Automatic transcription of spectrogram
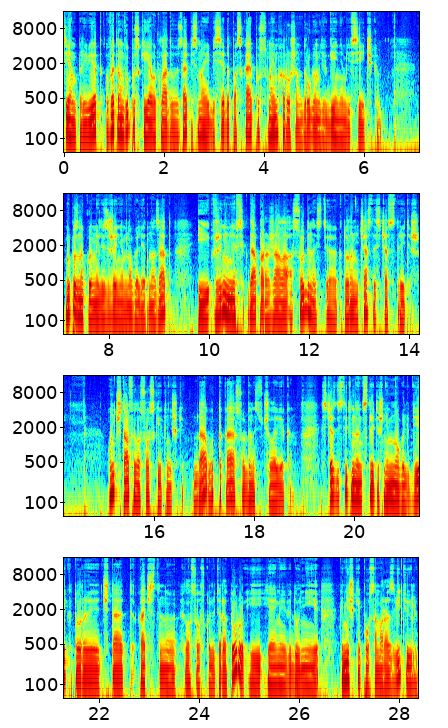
Всем привет! В этом выпуске я выкладываю запись моей беседы по скайпу с моим хорошим другом Евгением Евсеичиком. Мы познакомились с Женей много лет назад, и в Жене меня всегда поражала особенность, э, которую не часто сейчас встретишь. Он читал философские книжки. Да, вот такая особенность у человека. Сейчас действительно встретишь немного людей, которые читают качественную философскую литературу, и я имею в виду не книжки по саморазвитию или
